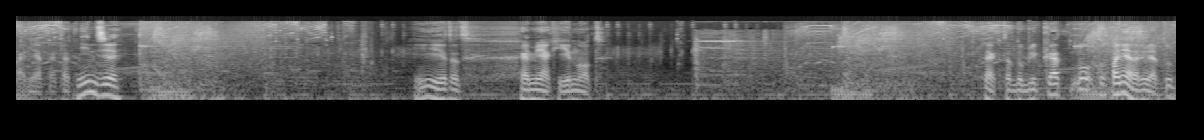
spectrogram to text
Понятно, этот ниндзя. И этот хомяк-енот Так, это дубликат. Ну, тут понятно, ребят, тут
